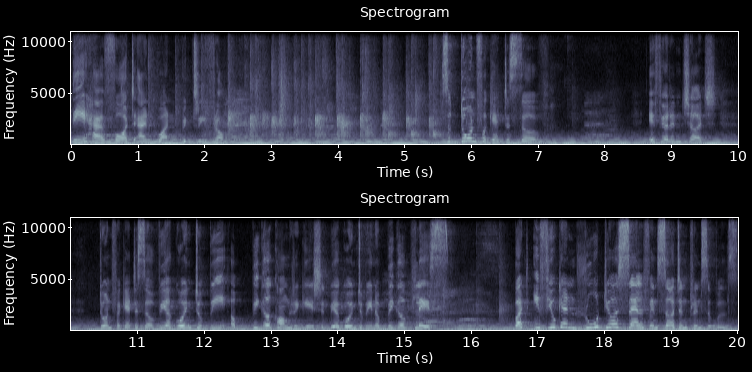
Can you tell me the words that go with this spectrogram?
they have fought and won victory from. So don't forget to serve. If you're in church, don't forget to serve. We are going to be a bigger congregation, we are going to be in a bigger place. But if you can root yourself in certain principles,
